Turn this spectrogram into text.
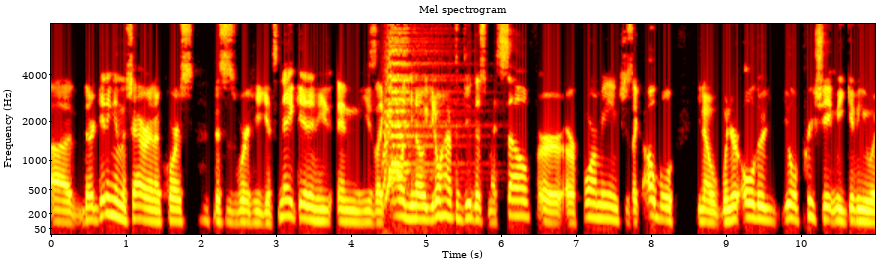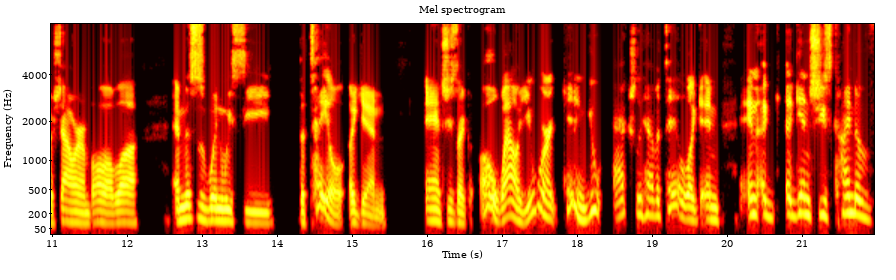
uh they're getting in the shower and of course this is where he gets naked and he and he's like oh you know you don't have to do this myself or or for me. And she's like oh well you know, when you're older, you'll appreciate me giving you a shower and blah, blah, blah. And this is when we see the tail again. And she's like, "Oh wow, you weren't kidding. You actually have a tail." Like, and and again, she's kind of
